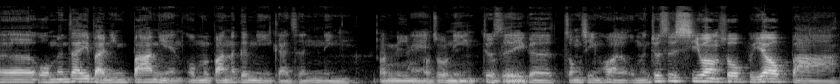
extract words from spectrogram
呃，我们在一百零八年，我们把那个“你”改成“您”啊，您，您，做您，就是一个中性化的。我们就是希望说，不要把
